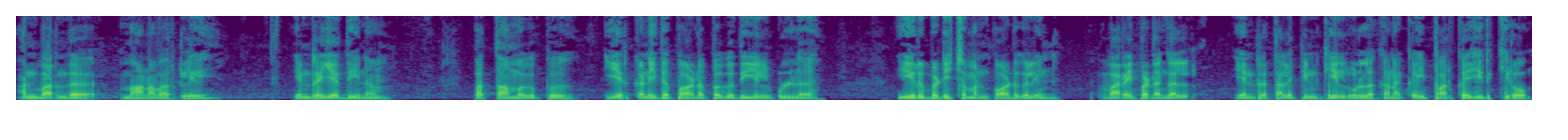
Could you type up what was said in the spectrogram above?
அன்பார்ந்த மாணவர்களே இன்றைய தினம் பத்தாம் வகுப்பு இயற்கணித பாடப்பகுதியில் உள்ள இருபடி சமன்பாடுகளின் வரைபடங்கள் என்ற தலைப்பின் கீழ் உள்ள கணக்கை பார்க்க இருக்கிறோம்.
